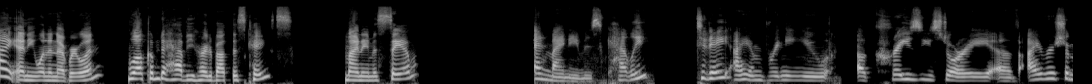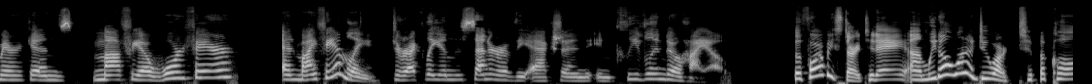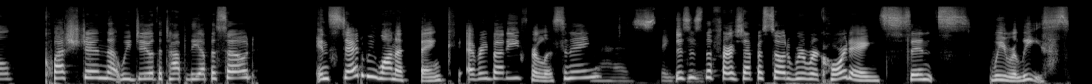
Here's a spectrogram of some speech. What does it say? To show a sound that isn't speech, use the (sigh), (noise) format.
Hi, anyone and everyone. Welcome to Have You Heard About This Case? My name is Sam. And my name is Kelly. Today I am bringing you a crazy story of Irish Americans, mafia warfare, and my family directly in the center of the action in Cleveland, Ohio. Before we start today, um, we don't want to do our typical question that we do at the top of the episode. Instead, we want to thank everybody for listening. Yes, thank This you. is the first episode we're recording since we release.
